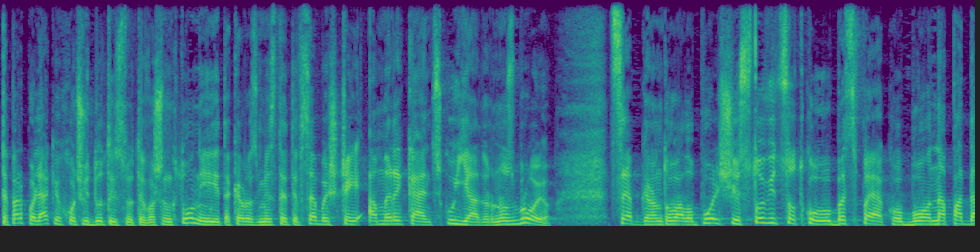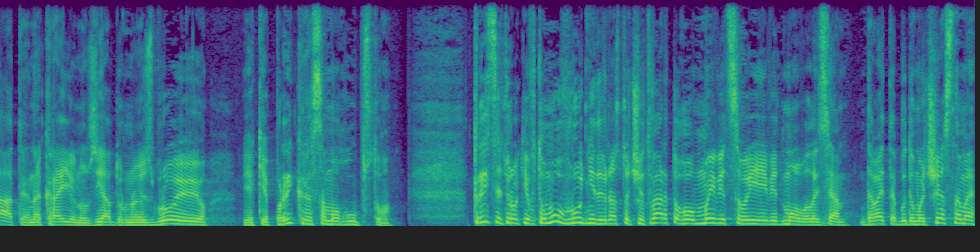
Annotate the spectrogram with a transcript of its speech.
Тепер поляки хочуть дотиснути Вашингтон і таке розмістити в себе ще й американську ядерну зброю. Це б гарантувало Польщі 100% безпеку, бо нападати на країну з ядерною зброєю яке прикре самогубство. 30 років тому, в грудні 94-го, ми від своєї відмовилися. Давайте будемо чесними.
